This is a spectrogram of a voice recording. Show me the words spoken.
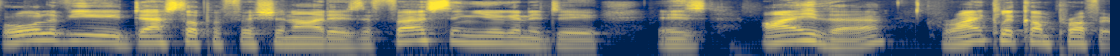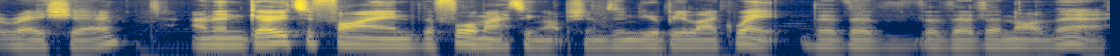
for all of you desktop aficionados, the first thing you're going to do is either right click on profit ratio and then go to find the formatting options and you'll be like wait they're, they're, they're, they're not there.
